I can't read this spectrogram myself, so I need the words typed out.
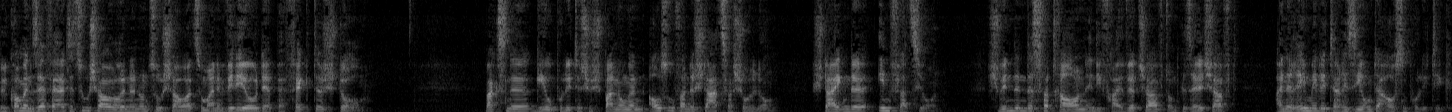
Willkommen, sehr verehrte Zuschauerinnen und Zuschauer, zu meinem Video Der perfekte Sturm. Wachsende geopolitische Spannungen, ausufernde Staatsverschuldung, steigende Inflation, schwindendes Vertrauen in die freie Wirtschaft und Gesellschaft, eine Remilitarisierung der Außenpolitik.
